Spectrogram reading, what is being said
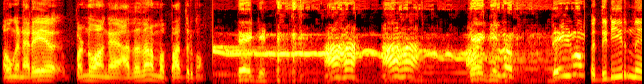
அவங்க நிறைய பண்ணுவாங்க. அதை தான் நம்ம பார்த்திருக்கோம். இப்ப திடீர்னு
